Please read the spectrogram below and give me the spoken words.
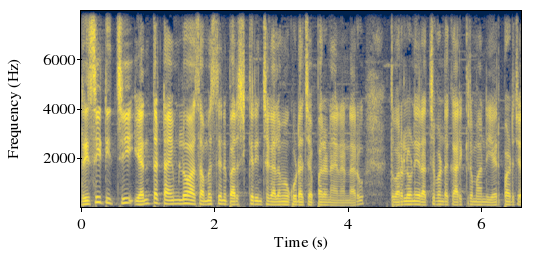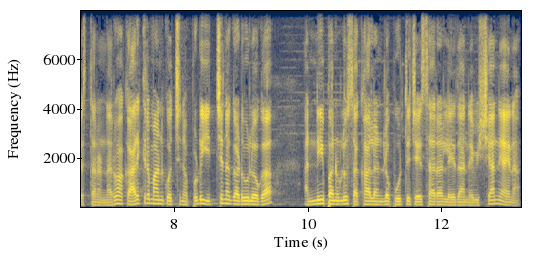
రిసీట్ ఇచ్చి ఎంత టైంలో ఆ సమస్యను పరిష్కరించగలమో కూడా చెప్పాలని ఆయన అన్నారు. త్వరలోనే రచ్చబండ కార్యక్రమాన్ని ఏర్పాటు చేస్తానన్నారు. ఆ కార్యక్రమానికి వచ్చినప్పుడు ఇచ్చిన గడువులోగా అన్ని పనులు సకాలంలో పూర్తి చేశారా లేదా అనే విషయాన్ని ఆయన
